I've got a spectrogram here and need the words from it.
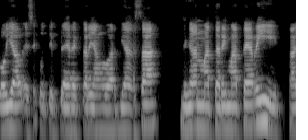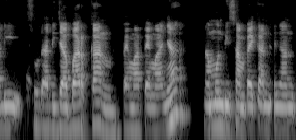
loyal eksekutif director yang luar biasa, dengan materi-materi tadi sudah dijabarkan tema-temanya, namun disampaikan dengan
